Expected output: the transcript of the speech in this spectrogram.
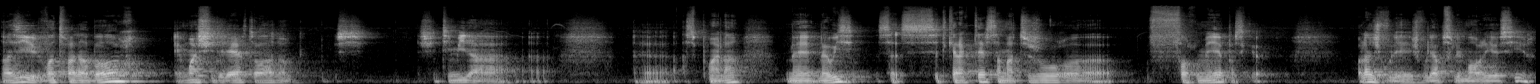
Vas-y, vois toi d'abord. Et moi, je suis derrière toi. Donc, je, suis timide à ce point-là. Mais, mais oui, ça, cette caractère, ça m'a toujours euh, formé parce que voilà, je voulais, je voulais absolument réussir.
